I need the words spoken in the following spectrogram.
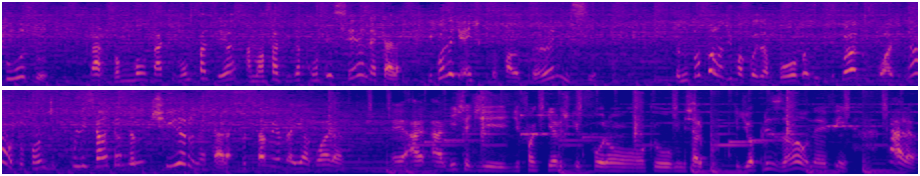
tudo. Sabe, vamos montar aqui, vamos fazer a nossa vida acontecer, né, cara? E quando a gente, eu falo dane-se, eu não tô falando de uma coisa boba, do tipo, ah, não pode. Não, eu tô falando de policial entrando dando tiro, né, cara? Você tá vendo aí agora é, a, a, lista de, de funkeiros que foram. que o Ministério pediu a prisão, né? Enfim. Cara,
